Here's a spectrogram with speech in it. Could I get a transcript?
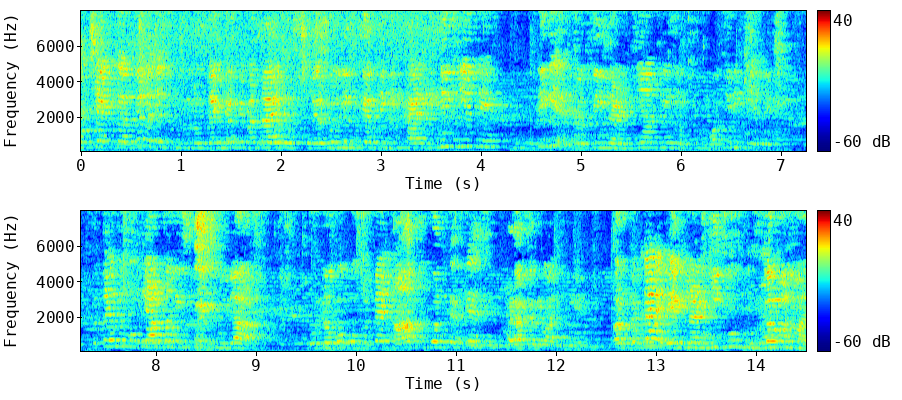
लोग चेक करते ना जैसे तुम लोग देख करके बताए मेरे को लिख करके दिखाया लिख किए थे। ठीक है जो तीन लड़कियाँ थी लोग होमवर्क नहीं किए थे। पता है उनको क्या पनिशमेंट मिला? उन लोगों को पता है हाथ ऊपर करके ऐसे खड़ा करवा दिए और पता है एक लड़की को मुर्गा बनवा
